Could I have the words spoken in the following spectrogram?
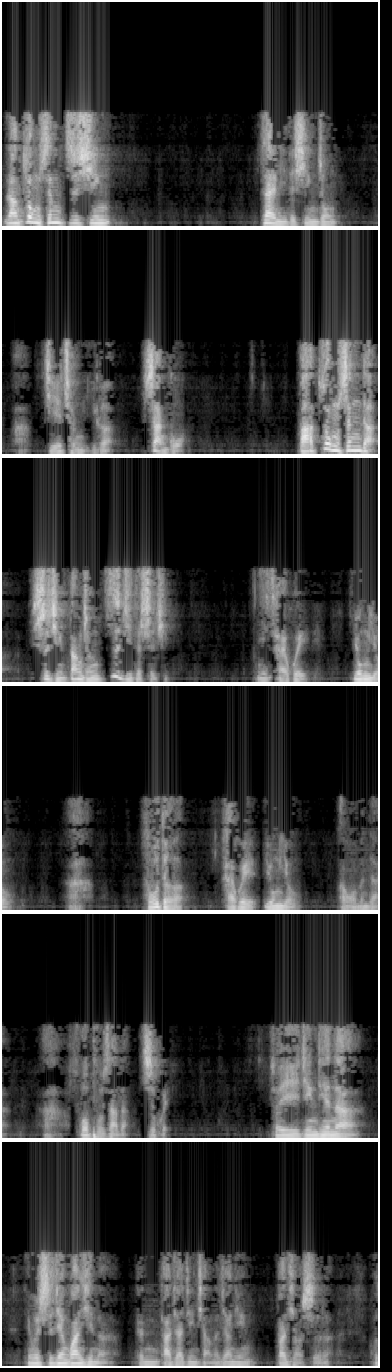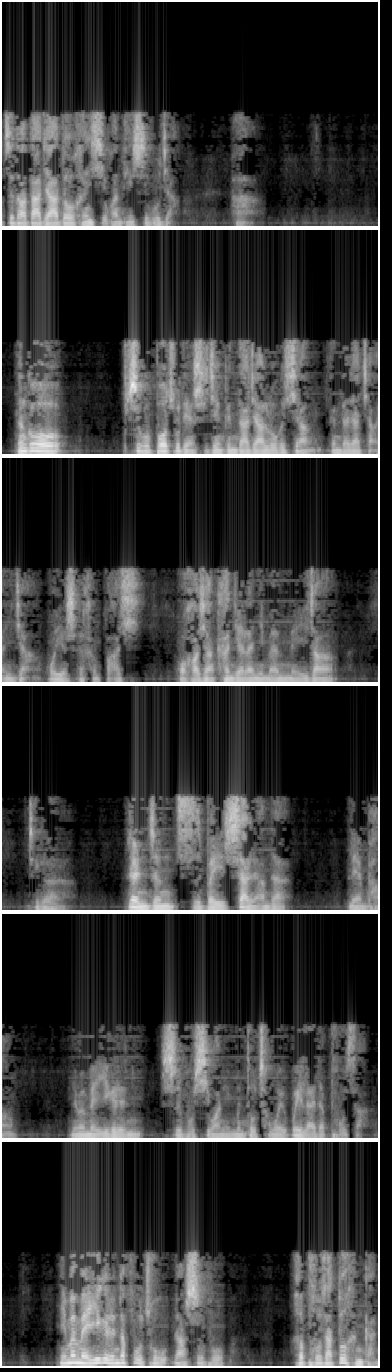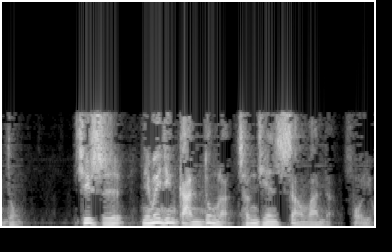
让众生之心在你的心中啊结成一个善果，把众生的事情当成自己的事情，你才会拥有啊福德，还会拥有啊我们的啊佛菩萨的智慧。所以今天呢，因为时间关系呢，跟大家已经讲了将近半小时了。我知道大家都很喜欢听师傅讲，啊，能够师傅播出点时间跟大家录个像，跟大家讲一讲，我也是很法喜。我好像看见了你们每一张这个认真、慈悲、善良的脸庞，你们每一个人，师傅希望你们都成为未来的菩萨。你们每一个人的付出，让师傅和菩萨都很感动。其实你们已经感动了成千上万的佛友。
